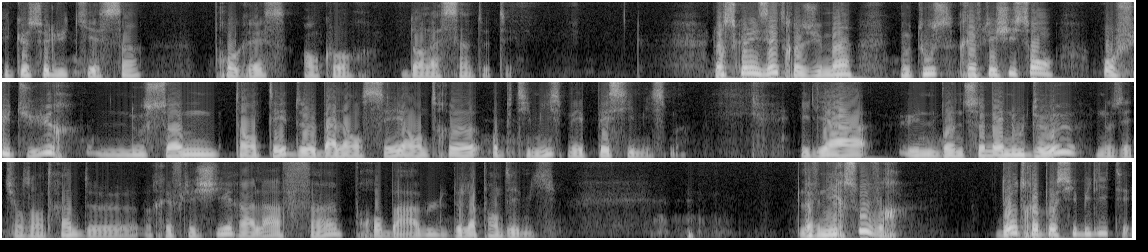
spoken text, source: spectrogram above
et que celui qui est saint progresse encore dans la sainteté. Lorsque les êtres humains, nous tous, réfléchissons au futur, nous sommes tentés de balancer entre optimisme et pessimisme. Il y a une bonne semaine ou deux, nous étions en train de réfléchir à la fin probable de la pandémie. L'avenir s'ouvre, d'autres possibilités.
